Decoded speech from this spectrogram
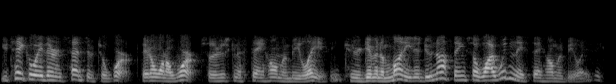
you take away their incentive to work. They don't want to work, so they're just going to stay home and be lazy because you're giving them money to do nothing, so why wouldn't they stay home and be lazy?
